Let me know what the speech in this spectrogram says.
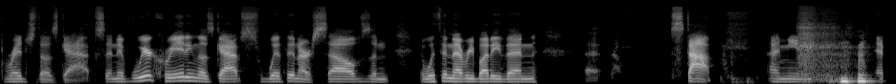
bridge those gaps. And if we're creating those gaps within ourselves and, within everybody, then uh, stop. I mean, and,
